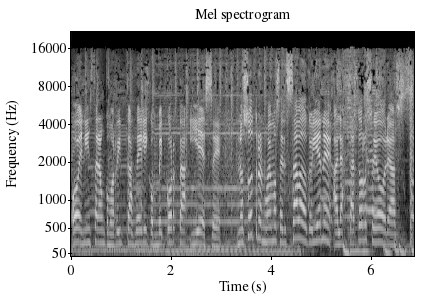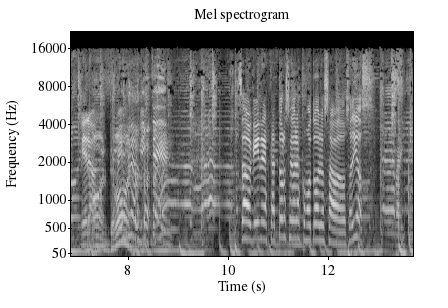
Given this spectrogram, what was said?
o en Instagram como Rivkas Deli con B corta y S. Nosotros nos vemos el sábado que viene a las 14 horas. Temón. ¿Viste? Sábado que viene a las 14 horas como todos los sábados. Adiós. Bye.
